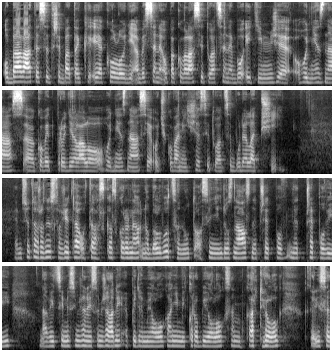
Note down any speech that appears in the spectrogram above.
obáváte se třeba tak jako lodi, aby se neopakovala situace, nebo i tím, že hodně z nás uh, covid prodělalo, hodně z nás je očkovaných, že situace bude lepší? Já myslím, že to je hrozně složitá otázka, skoro na Nobelovu cenu, to asi nikdo z nás nepřepoví. Navíc si myslím, že nejsem žádný epidemiolog ani mikrobiolog, jsem kardiolog, který se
